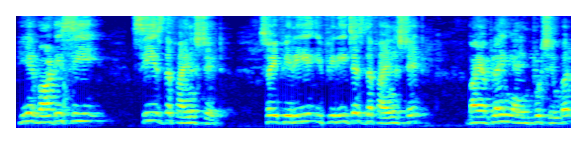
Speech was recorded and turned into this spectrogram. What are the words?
Here what is C? C is the final state. So if he, if he reaches the final state by applying an input symbol,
